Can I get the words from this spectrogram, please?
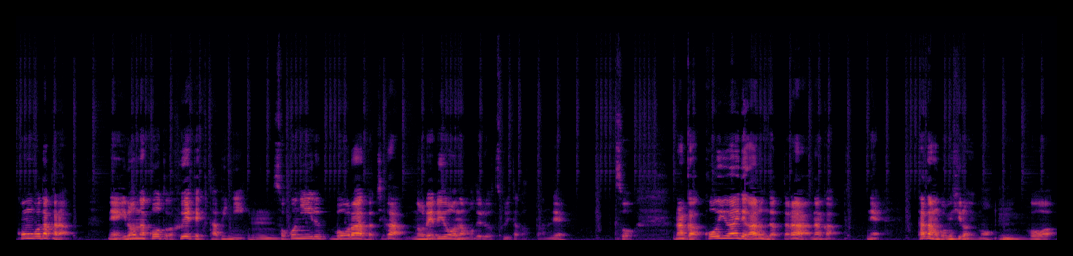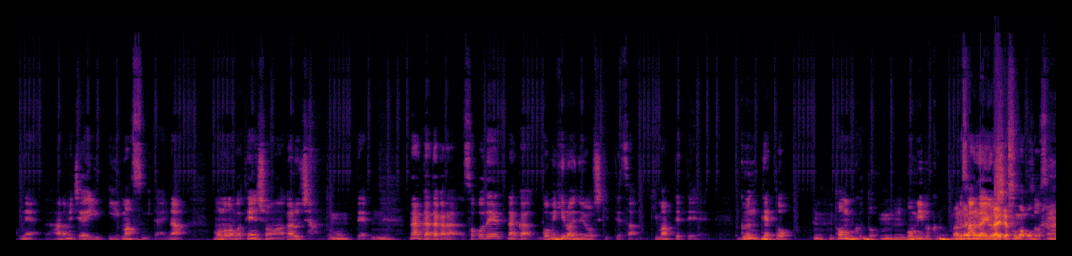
今後だから、ね、いろんなコートが増えていくたびに、うんそこにいるボーラーたちが乗れるようなモデルを作りたかったんで、そう。なんか、こういうアイデアがあるんだったら、なんか、ね、ただのゴミ拾いも、うんこう、ね、花道がいいますみたいなものの方がテンション上がるじゃんと思って、うんなんか、だから、そこで、なんか、ゴミ拾いの様式ってさ、決まってて、軍手と、うんトングと、うんゴミ袋。まあこれ三大様式。大体そんなもんそうそう。ま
